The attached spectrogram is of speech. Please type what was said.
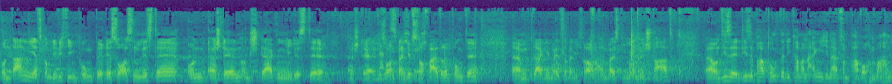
Und dann, jetzt kommen die wichtigen Punkte, Ressourcenliste und erstellen und Stärkenliste erstellen. Ganz so, und dann gibt es noch weitere Punkte. Ähm, da gehen wir jetzt aber nicht drauf ein, weil es ging ja um den Start. Äh, und diese, diese paar Punkte, die kann man eigentlich innerhalb von ein paar Wochen machen.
